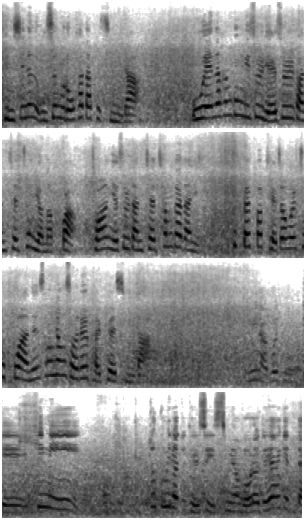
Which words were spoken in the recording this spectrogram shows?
김 씨는 웃음으로 화답했습니다. 오후에는 한국미술예술단체 총연합과 저항예술단체 참가단이 특별법 제정을 촉구하는 성명서를 발표했습니다. 국민 아버님께 힘이 조금이라도 될 수 있으면 뭐라도 해야겠다.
